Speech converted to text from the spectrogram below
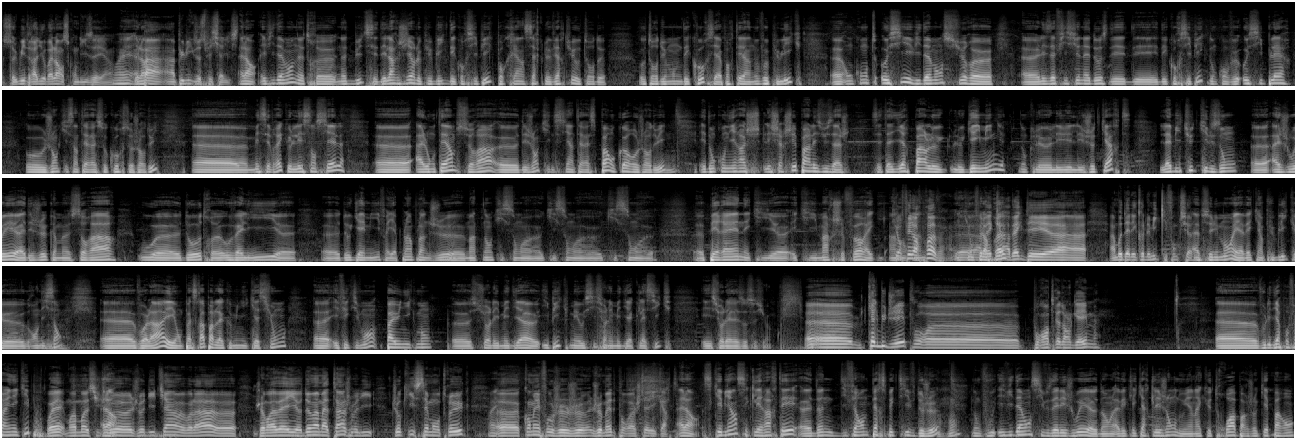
celui de Radio Balance qu'on disait, hein, Ouais, alors- pas un, un public de spécialistes. Alors évidemment, notre, notre but, c'est d'élargir le public des courses hippiques pour créer un cercle vertueux autour, de, autour du monde des courses et apporter un nouveau public. Euh, on compte aussi évidemment sur euh, euh, les aficionados des, des- des courses hippiques, donc on veut aussi plaire aux gens qui s'intéressent aux courses aujourd'hui. Euh, mais c'est vrai que l'essentiel euh, à long terme sera euh, des gens qui ne s'y intéressent pas encore aujourd'hui. Mhm. Et donc on ira ch- les chercher par les usages, c'est-à-dire par le, le gaming, donc le- les, les jeux de cartes, l'habitude qu'ils ont à jouer à des jeux comme Sorar ou d'autres, Ovali, Dogami. Enfin, il y a plein plein de jeux euh, maintenant qui sont qui sont qui sont euh, euh, pérennes et qui euh, et qui marchent fort avec qui ont fait leurs preuves, et qui euh, ont fait leurs avec, preuves. avec des, euh, un modèle économique qui fonctionne. Absolument, et avec un public euh, grandissant. Euh, voilà, et on passera par de la communication, euh, effectivement, pas uniquement euh, sur les médias euh, hippiques, mais aussi sur les médias classiques et sur les réseaux sociaux. Euh, quel budget pour, euh, pour rentrer dans le game? Euh, vous voulez dire pour faire une équipe? Ouais, moi, moi si Alors- je, je dis, tiens, euh, voilà, euh, je me réveille demain matin, je me dis, Jockey, c'est mon truc. Ouais. Combien il faut que je, je, je mette pour acheter des cartes? Alors, ce qui est bien, c'est que les raretés donnent différentes perspectives de jeu. Mhm. Donc, vous, évidemment, si vous allez jouer dans, avec les cartes légendes où il n'y en a que 3 par jockey par an,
